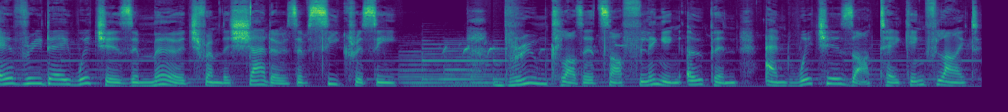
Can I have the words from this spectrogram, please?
everyday witches emerge from the shadows of secrecy. Broom closets are flinging open and witches are taking flight.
